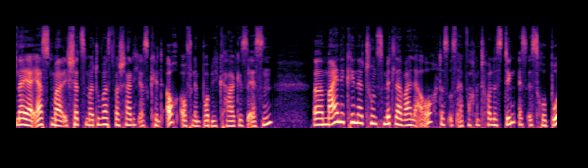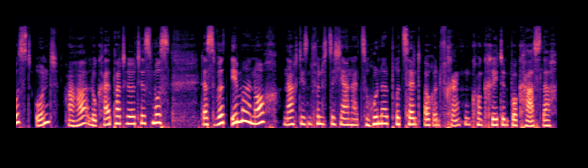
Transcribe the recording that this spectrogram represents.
Naja, erstmal, ich schätze mal, du warst wahrscheinlich als Kind auch auf einem Bobbycar gesessen. Äh, meine Kinder tun es mittlerweile auch. Das ist einfach ein tolles Ding. Es ist robust und, haha, Lokalpatriotismus. Das wird immer noch nach diesen 50 Jahren halt zu 100 Prozent auch in Franken, konkret in Burg Haslach,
